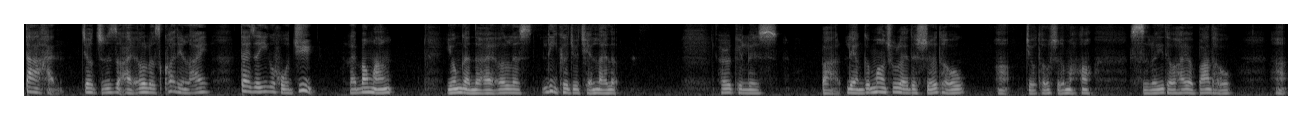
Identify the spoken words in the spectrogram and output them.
大喊，叫侄子 Iolus 快点来，带着一个火炬来帮忙。勇敢的 Iolus 立刻就前来了。Hercules 把两个冒出来的蛇头，啊，九头蛇嘛，哈，死了一头，还有八头，啊，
